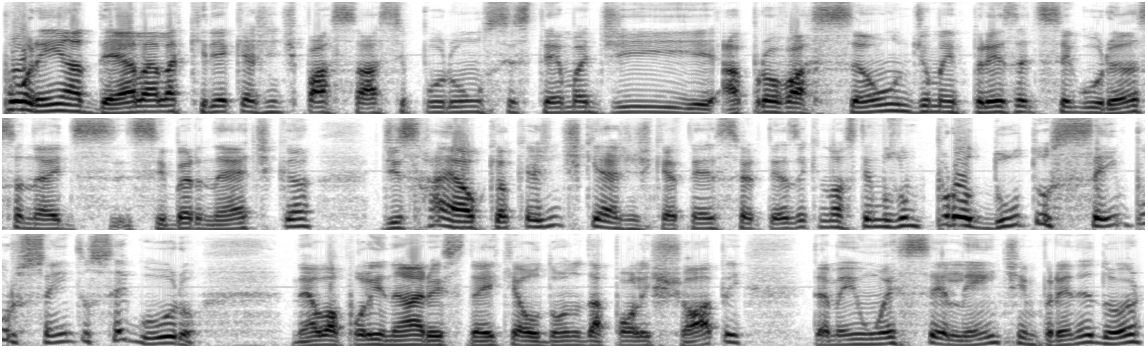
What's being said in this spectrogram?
Porém, a dela, ela queria que a gente passasse por um sistema de aprovação de uma empresa de segurança, né, de cibernética de Israel, que é o que a gente quer. A gente quer ter certeza que nós temos um produto 100% seguro. Né? O Apolinário, esse daí que é o dono da Polishop, também um excelente empreendedor,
